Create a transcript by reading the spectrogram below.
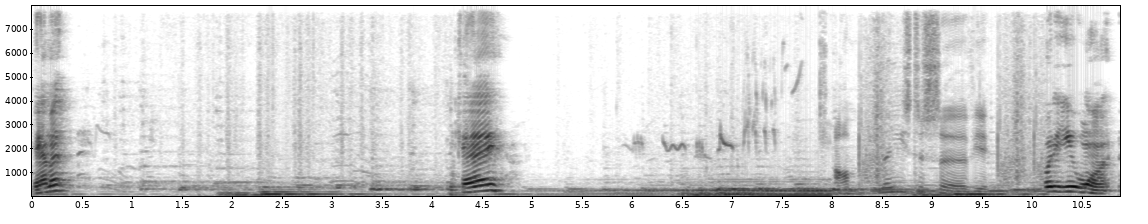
Damn it. Okay. I'm pleased to serve you. What do you want?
